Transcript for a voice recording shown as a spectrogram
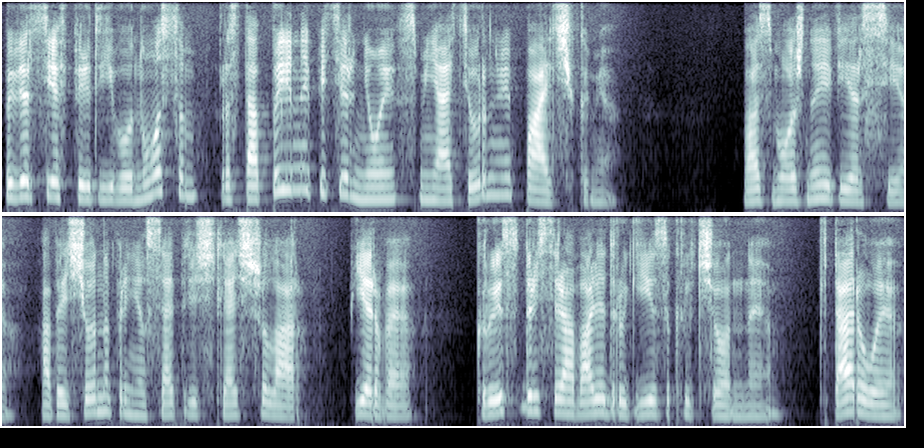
повертев перед его носом растопыренной пятерней с миниатюрными пальчиками. Возможные версии. Обреченно принялся перечислять Шилар. Первое. Крысу дрессировали другие заключенные. Второе.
